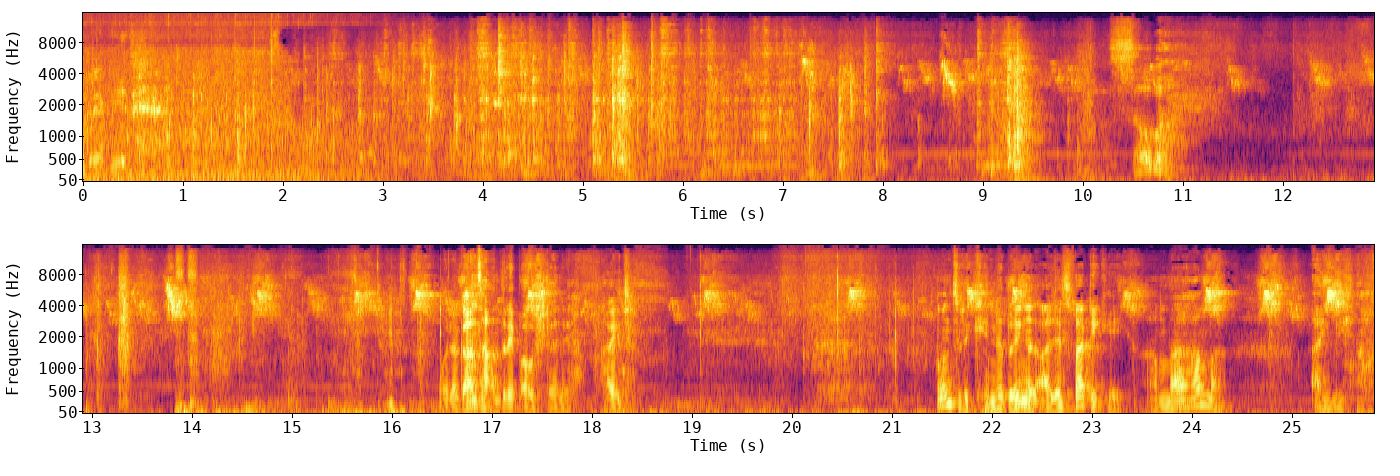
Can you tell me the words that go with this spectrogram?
Und er geht. Sauber. Mal eine ganz andere Baustelle heute. Unsere Kinder bringen alles fertig. Hey. Hammer, Hammer. Eigentlich noch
